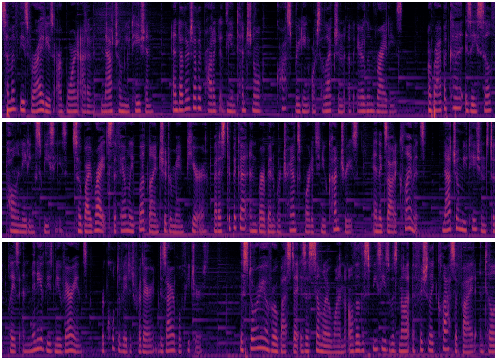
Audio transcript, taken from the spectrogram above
Some of these varieties are born out of natural mutation, and others are the product of the intentional crossbreeding or selection of heirloom varieties. Arabica is a self pollinating species, so by rights the family bloodline should remain pure, but as Typica and Bourbon were transported to new countries and exotic climates, natural mutations took place and many of these new variants were cultivated for their desirable features. The story of Robusta is a similar one, although the species was not officially classified until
